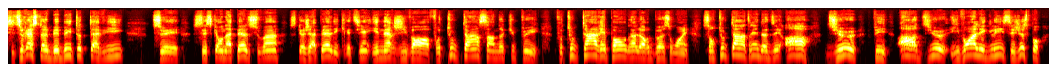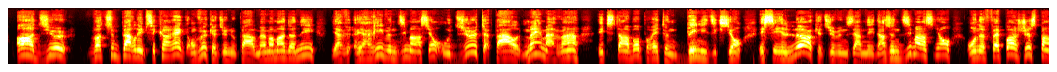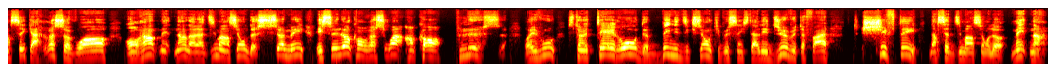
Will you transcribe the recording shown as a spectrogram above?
Si tu restes un bébé toute ta vie, c'est ce qu'on appelle souvent, ce que j'appelle les chrétiens énergivores. Il faut tout le temps s'en occuper. Il faut tout le temps répondre à leurs besoins. Ils sont tout le temps en train de dire Ah, Dieu, puis Ah, Dieu. Ils vont à l'église, c'est juste pour Ah, Dieu, vas-tu me parler? C'est correct, on veut que Dieu nous parle, mais à un moment donné, il arrive une dimension où Dieu te parle, même avant, et tu t'en vas pour être une bénédiction. Et c'est là que Dieu veut nous amener, dans une dimension, on ne fait pas juste penser qu'à recevoir, on rentre maintenant dans la dimension de semer, et c'est là qu'on reçoit encore plus. Voyez-vous, c'est un terreau de bénédiction qui veut s'installer. Dieu veut te faire shifter dans cette dimension-là. Maintenant,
